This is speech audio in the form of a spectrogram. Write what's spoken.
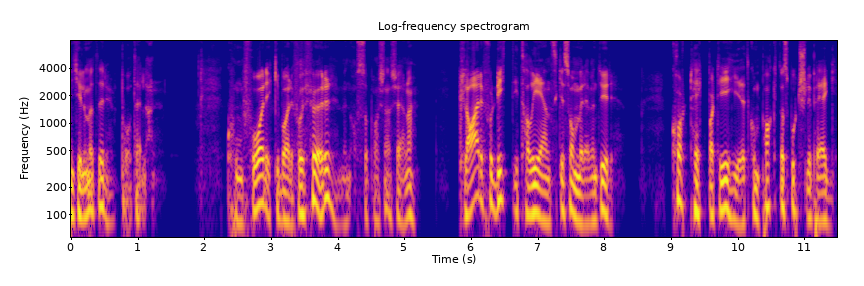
000 km på telleren. Komfort ikke bare for fører, men også passasjerene. Klar for ditt italienske sommereventyr. Kort hekkparti gir et kompakt og sportslig preg.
